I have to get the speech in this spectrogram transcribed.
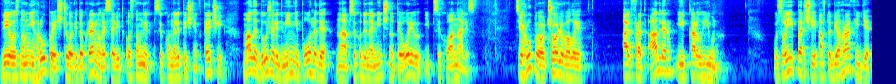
Дві основні групи, що відокремилися від основних психоаналітичних течій, мали дуже відмінні погляди на психодинамічну теорію і психоаналіз. Ці групи очолювали Альфред Адлер і Карл Юнг. У своїй першій автобіографії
